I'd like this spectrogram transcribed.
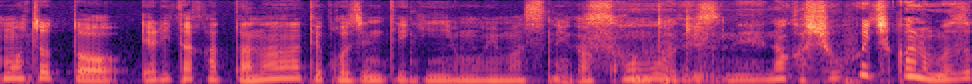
もうちょっとやりたかったなって個人的に思いますね、学校の時。そうですね。なんか小1から難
